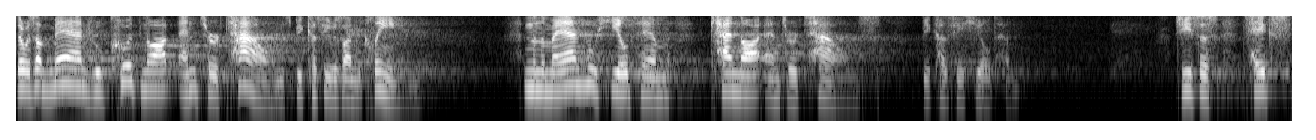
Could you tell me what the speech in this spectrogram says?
There was a man who could not enter towns because he was unclean. And then the man who healed him cannot enter towns because he healed him. Jesus takes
